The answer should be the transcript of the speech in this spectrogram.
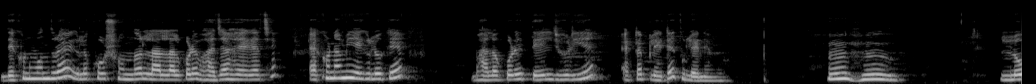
দেখুন বন্ধুরা, এগুলো খুব সুন্দর লাল লাল করে ভাজা হয়ে গেছে। এখন আমি এগুলোকে ভালো করে তেল ঝরিয়ে একটা প্লেটে তুলে নেব। হুম হুম। লো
